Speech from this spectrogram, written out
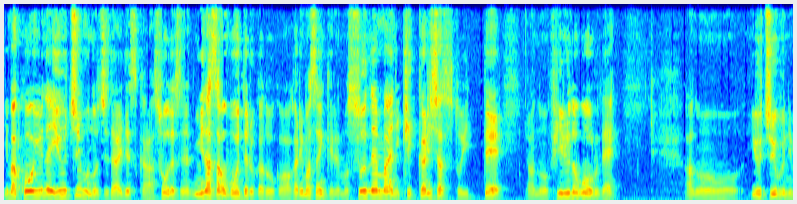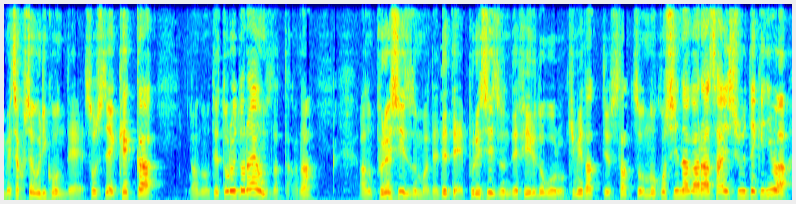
今こういうね、YouTube の時代ですから、そうですね、皆さん覚えてるかどうかわかりませんけれども、数年前に Kickalicious といって、あの、フィールドゴールで、あの、YouTube にめちゃくちゃ売り込んで、そして結果、あの、デトロイトライオンズだったかな。あの、プレシーズンまで出て、プレシーズンでフィールドゴールを決めたっていうスタッツを残しながら、最終的には、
